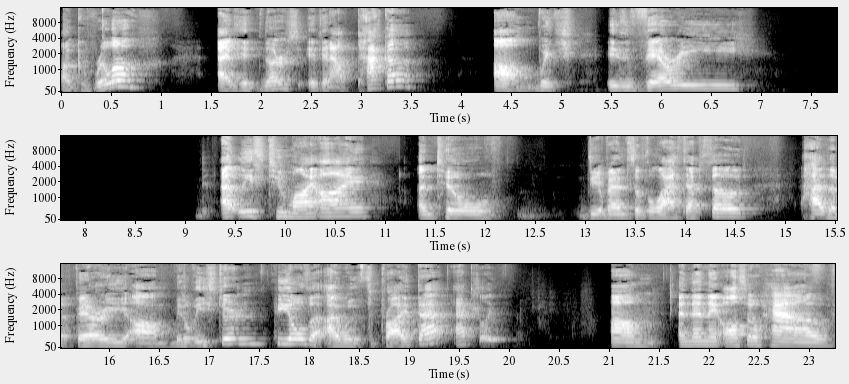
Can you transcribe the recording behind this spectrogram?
a gorilla and his nurse is an alpaca, um, which is very at least to my eye, until the events of the last episode, has a very um, Middle Eastern feel that I was surprised at actually. Um, and then they also have,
